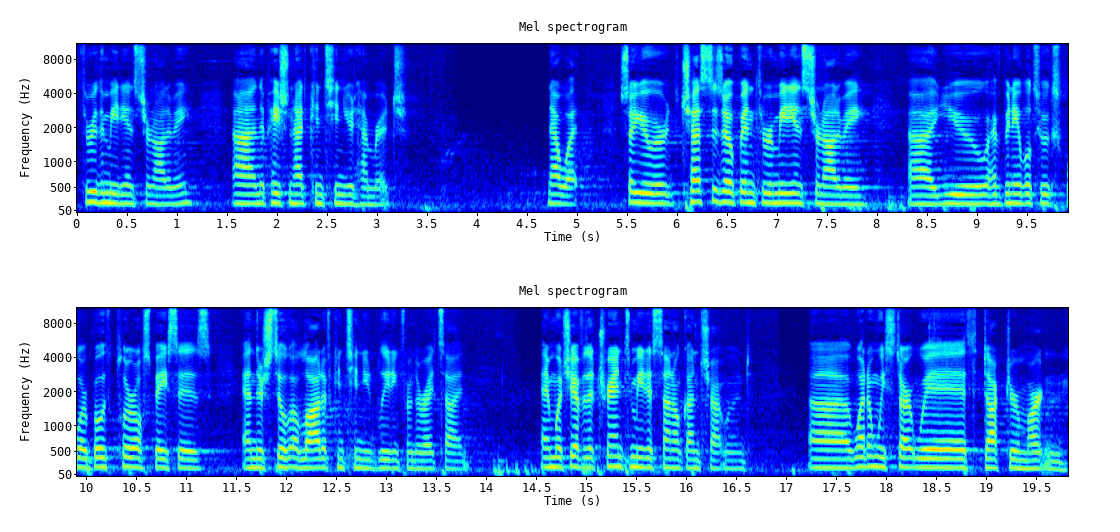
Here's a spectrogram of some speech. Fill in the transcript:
through the median sternotomy, uh, and the patient had continued hemorrhage. Now what? So your chest is open through a median sternotomy. Uh, you have been able to explore both pleural spaces, and there's still a lot of continued bleeding from the right side. And what you have is a transmediastinal gunshot wound. Uh, why don't we start with Dr. Martin?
